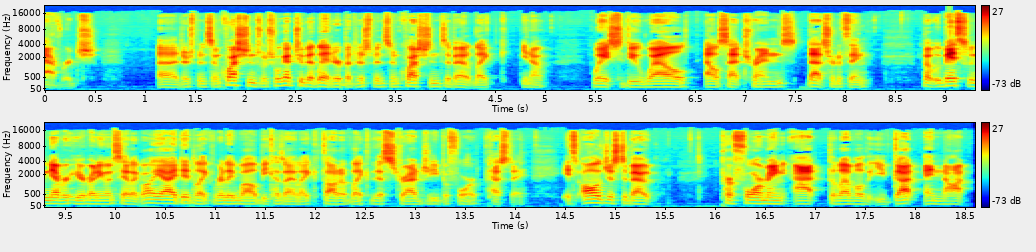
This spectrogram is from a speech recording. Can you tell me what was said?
average uh, there's been some questions, which we'll get to a bit later, but there's been some questions about like you know ways to do well, LSAT trends, that sort of thing. But we basically never hear of anyone say like, "Oh yeah, I did like really well because I like thought of like this strategy before test day." It's all just about performing at the level that you've got and not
